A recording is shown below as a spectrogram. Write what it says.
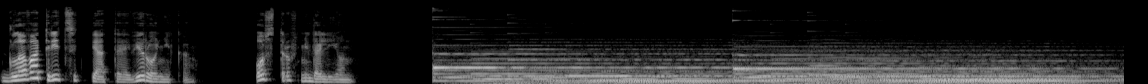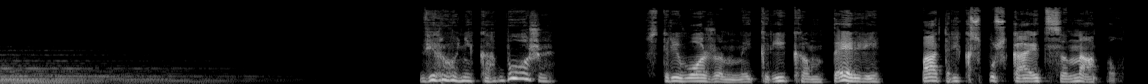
Глава 35. Вероника. Остров Медальон. «Вероника, боже!» Встревоженный криком Терри, Патрик спускается на пол.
